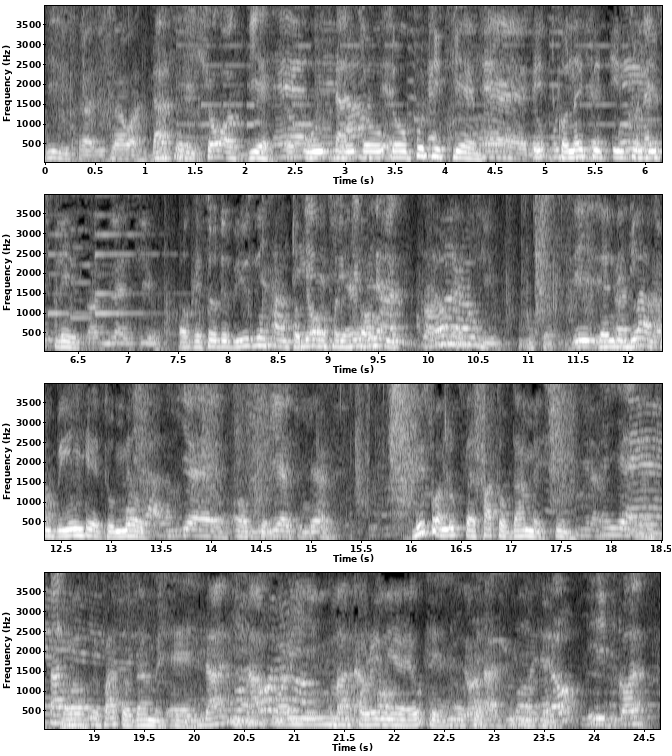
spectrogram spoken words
This is traditional one. That they show us there. we, they'll, they'll put it here, Yeah, they'll it- put connect it it into there. this place. God bless you. Okay, so they'll be using hand to pump Yes, it. using pump hand. it. God bless you. This Then the glass will be in here to melt. Yes. Okay. Yeah, to melt. This one looks like part of that machine. Yes. Oh, a part of that Uh, machine. is that is that foreign man That that foreign, yeah, okay, It's okay. that do this, because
